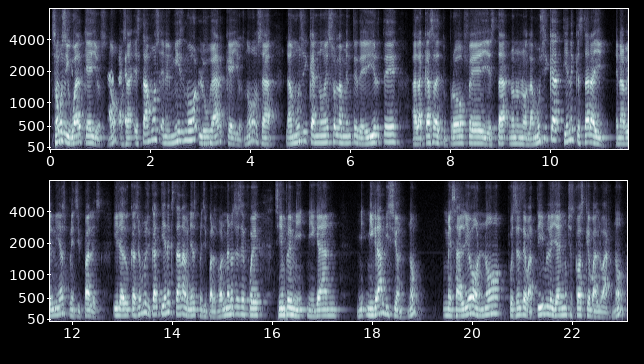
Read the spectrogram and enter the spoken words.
somos igual que ellos, ¿no? O sea, estamos en el mismo lugar que ellos, ¿no? O sea, la música no es solamente de irte a la casa de tu profe y está, no, no, no, la música tiene que estar ahí, en avenidas principales, y la educación musical tiene que estar en avenidas principales, o al menos ese fue siempre mi, mi gran, mi, gran visión, ¿no? Me salió o no, pues es debatible y hay muchas cosas que evaluar, ¿no?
